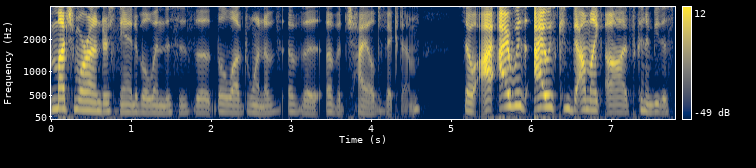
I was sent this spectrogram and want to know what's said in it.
much more understandable when this is the the loved one of of a of a child victim. So I I was I was conv- I'm like oh it's gonna be this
